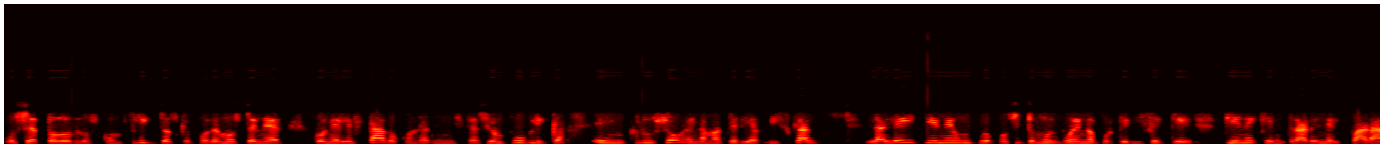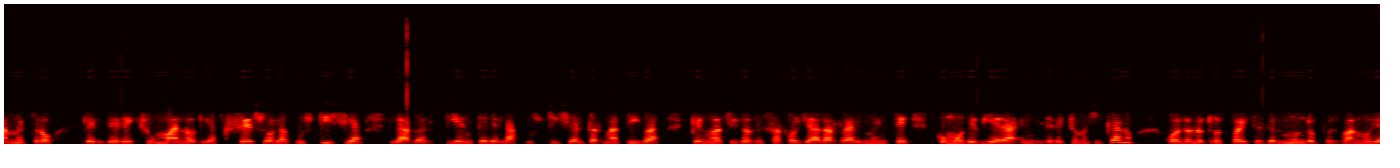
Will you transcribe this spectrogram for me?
o sea, todos los conflictos que podemos tener con el Estado, con la administración pública e incluso en la materia fiscal. La ley tiene un propósito muy bueno porque dice que tiene que entrar en el parámetro del derecho humano de acceso a la justicia, la vertiente de la justicia alternativa que no ha sido desarrollada realmente como debiera en el derecho mexicano, cuando en otros países del mundo pues van muy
